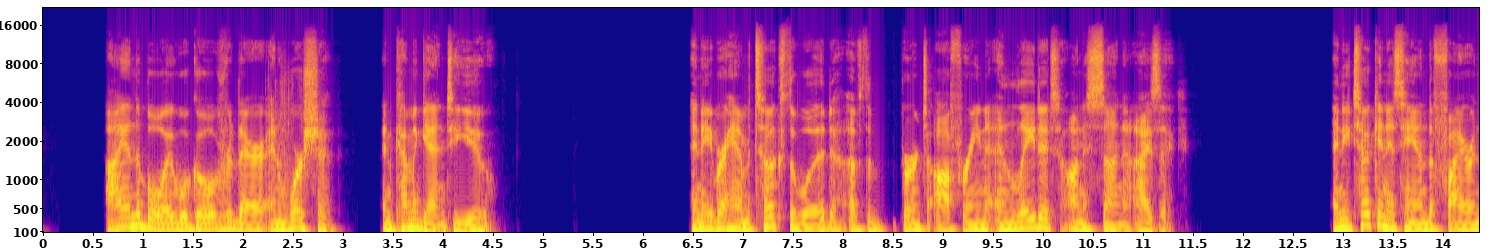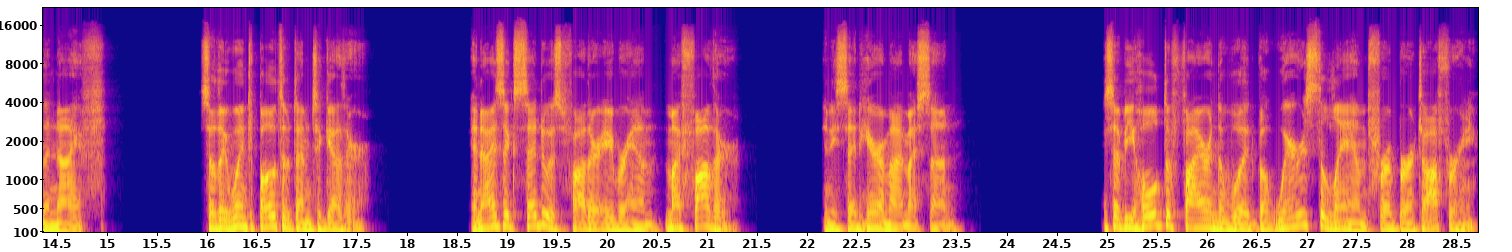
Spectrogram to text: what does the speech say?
I and the boy will go over there and worship and come again to you. And Abraham took the wood of the burnt offering and laid it on his son Isaac. And he took in his hand the fire and the knife. So they went both of them together. And Isaac said to his father Abraham, My father. And he said, Here am I, my son. He said, Behold the fire and the wood, but where is the lamb for a burnt offering?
